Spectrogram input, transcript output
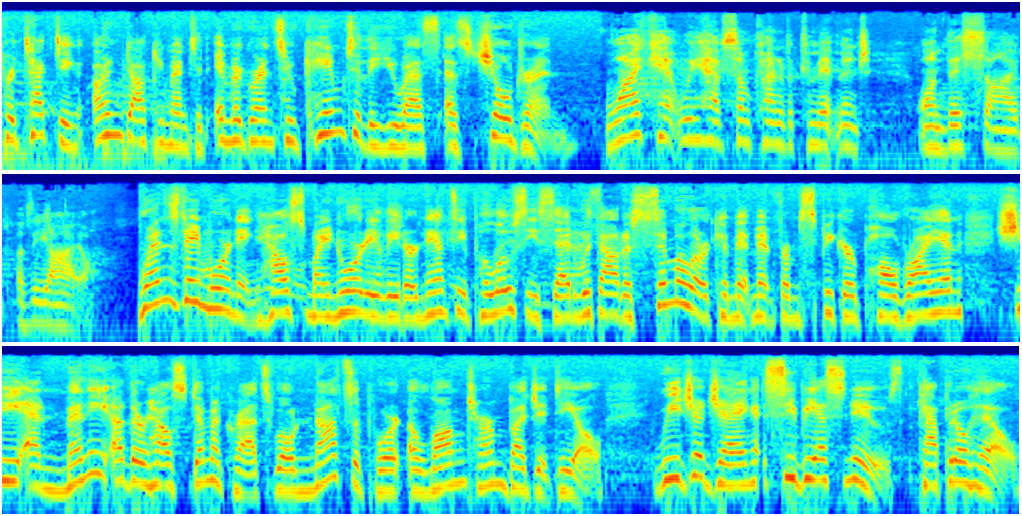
protecting undocumented immigrants who came to the U.S. as children. Why can't we have some kind of a commitment on this side of the aisle? Wednesday morning, House Minority Leader Nancy Pelosi said without a similar commitment from Speaker Paul Ryan, she and many other House Democrats will not support a long-term budget deal. Weijia Jiang, CBS News, Capitol Hill.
